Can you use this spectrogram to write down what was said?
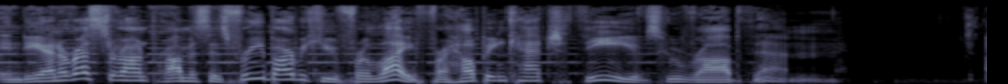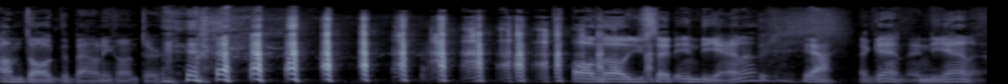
Indiana restaurant promises free barbecue for life for helping catch thieves who rob them. I'm Dog the Bounty Hunter. Although you said Indiana, Yeah. again, Indiana.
